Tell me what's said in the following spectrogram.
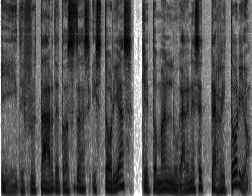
y disfrutar de todas estas historias que toman lugar en ese territorio.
